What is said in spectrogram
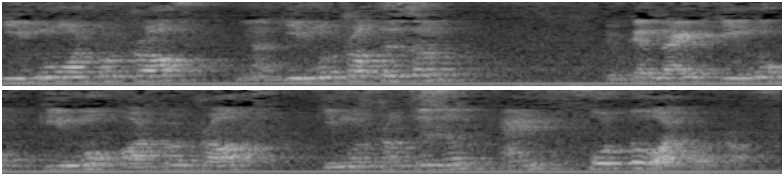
chemoautotroph autotroph, chemotrophism you can write chemo chemoautotroph chemotrophism and photoautotroph.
